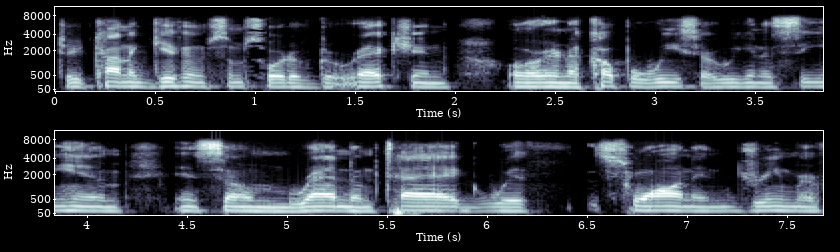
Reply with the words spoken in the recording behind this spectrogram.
to kind of give him some sort of direction or in a couple weeks are we going to see him in some random tag with Swann and dreamer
